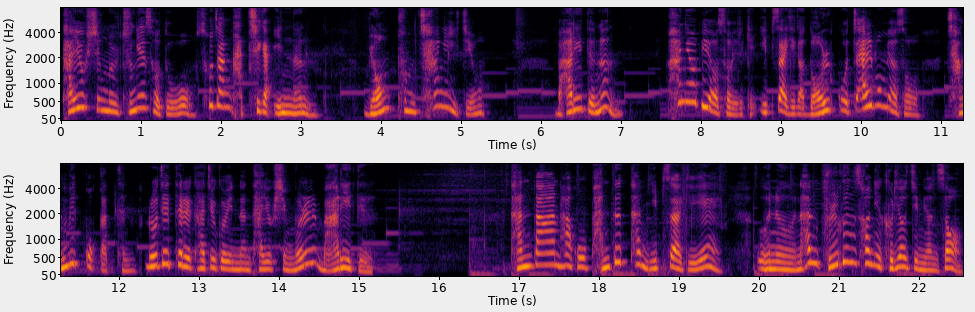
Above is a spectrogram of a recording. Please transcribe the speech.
다육식물 중에서도 소장 가치가 있는 명품 창이지요. 마리드는 환엽이어서 이렇게 잎사귀가 넓고 짧으면서 장미꽃 같은 로제트를 가지고 있는 다육식물 마리드. 단단하고 반듯한 잎사귀에 은은한 붉은 선이 그려지면서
